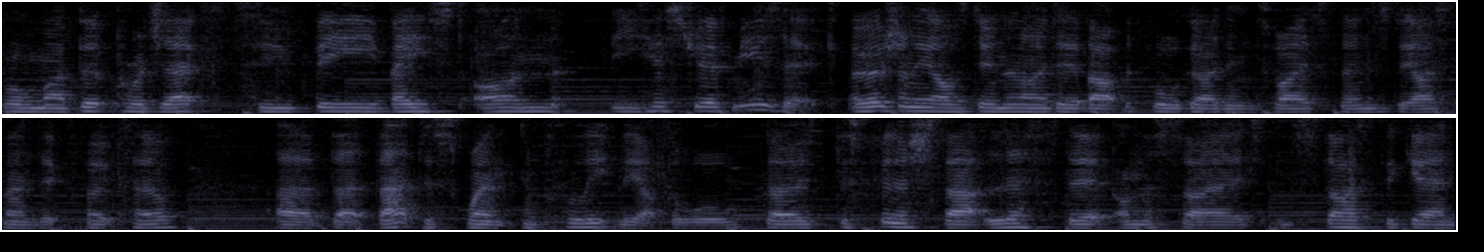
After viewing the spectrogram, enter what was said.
for my book project to be based on the history of music. Originally I was doing an idea about the Four Guardians of Iceland, the Icelandic folktale, uh, but that just went completely up the wall. So I just finished that, left it on the side and started again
